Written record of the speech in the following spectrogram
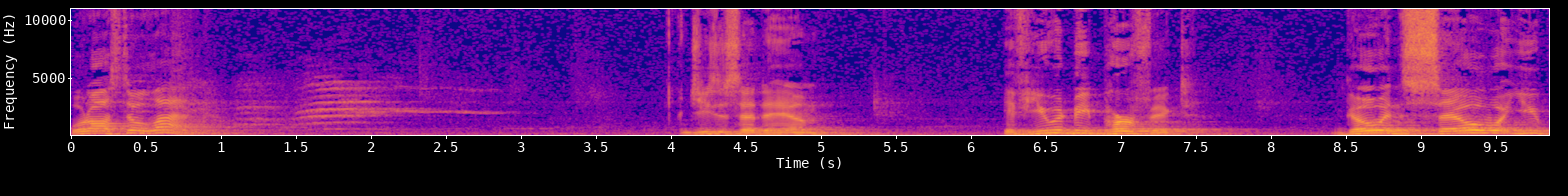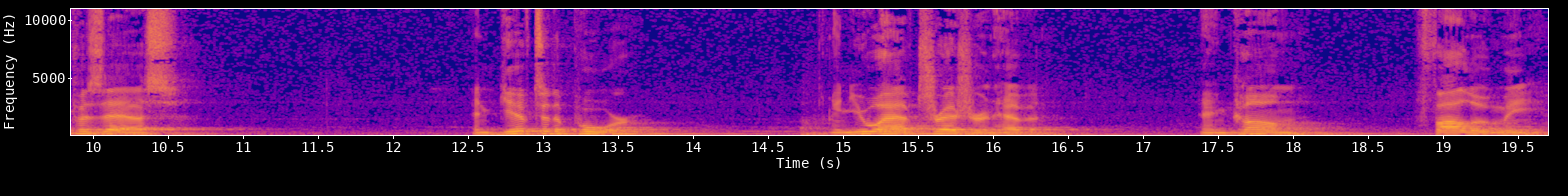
What do I still lack? Jesus said to him, If you would be perfect, go and sell what you possess and give to the poor, and you will have treasure in heaven. And come, follow me.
